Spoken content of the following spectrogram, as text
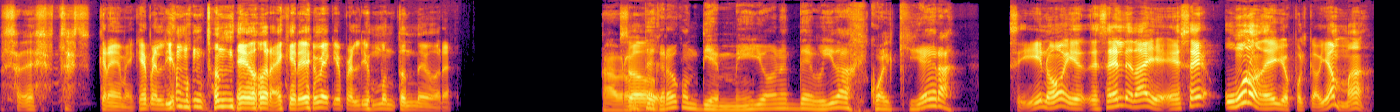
créeme, que perdí un montón de horas. Créeme que perdí un montón de horas. Cabrón, te creo con 10 millones de vidas cualquiera. Sí, no, y ese es el detalle. Ese es uno de ellos, porque había más.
